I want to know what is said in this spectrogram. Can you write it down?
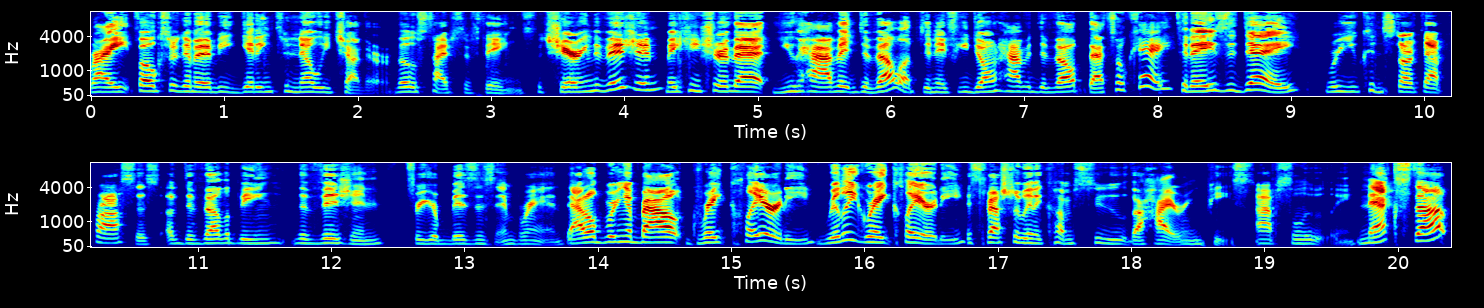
right? Folks are going to be getting to know each other, those types of things. But sharing the vision, making sure that you have it developed. And if you don't have it developed, that's okay. Today's the day where you can start that process of developing the vision for your business and brand. That'll bring about great clarity, really great clarity, especially when it comes to the hiring piece. Absolutely. Next up,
